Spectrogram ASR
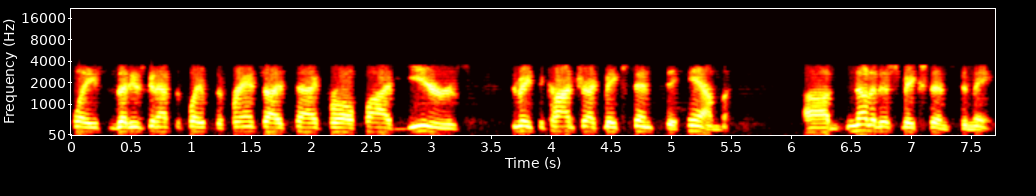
place is that he was going to have to play for the franchise tag for all five years to make the contract make sense to him. Um, none of this makes sense to me.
